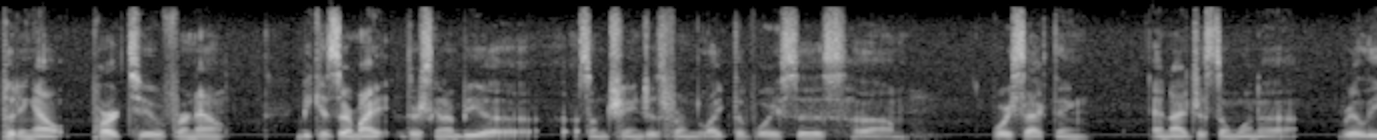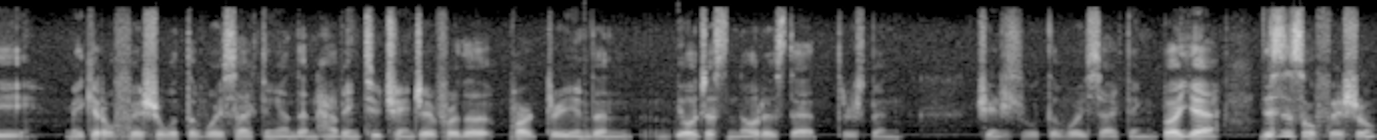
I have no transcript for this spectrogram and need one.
putting out part two for now because there might there's gonna be a, uh, some changes from like the voices um, voice acting. And I just don't want to really make it official with the voice acting and then having to change it for the part three. And then you'll just notice that there's been changes with the voice acting. But yeah this is official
